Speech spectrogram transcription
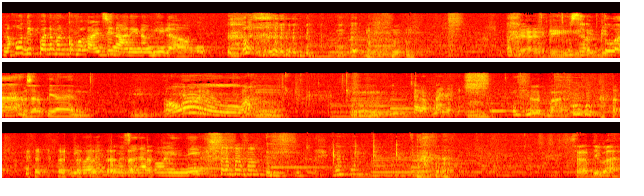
Naku, di pa naman kumakain si nanay ng hilaw. Ayan, kay- Masarap to, ah. Masarap yan. I- Oh, Mm. Mm. Sarap ba, Nay? Sarap ba? Hindi ko alam kung masarap o hindi. Sarap, di ba?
